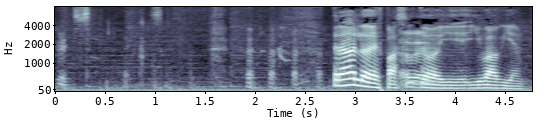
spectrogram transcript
Trágalo despacito y va bien.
